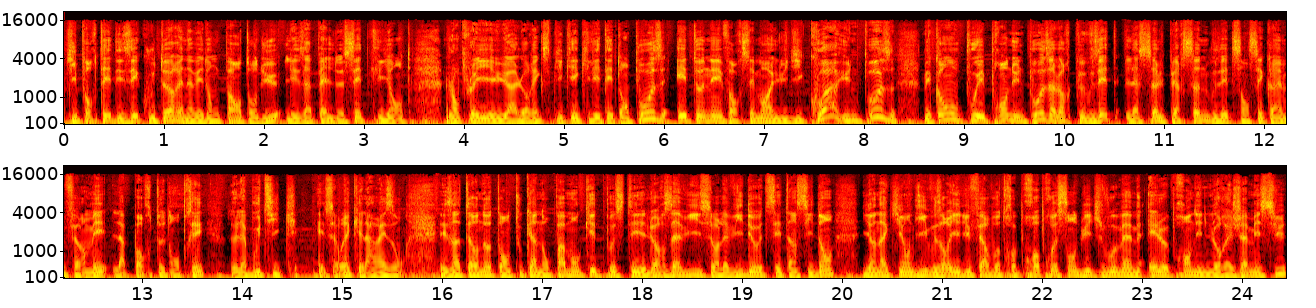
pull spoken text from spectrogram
qui portait des écouteurs et n'avait donc pas entendu les appels de cette cliente. L'employé a alors expliqué qu'il était en pause. Étonné forcément, elle lui dit quoi? Une pause? Mais comment vous pouvez prendre une pause alors que vous êtes la seule personne, vous êtes censé quand même fermer la porte d'entrée de la boutique. Et c'est vrai qu'elle a raison. Les internautes en tout cas n'ont pas manqué de poster leurs avis sur la vidéo de cet incident. Il y en a qui ont dit vous auriez dû faire votre propre sandwich vous-même et le prendre, ils ne l'auraient jamais su.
